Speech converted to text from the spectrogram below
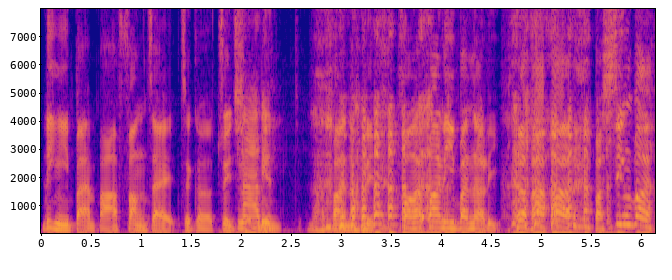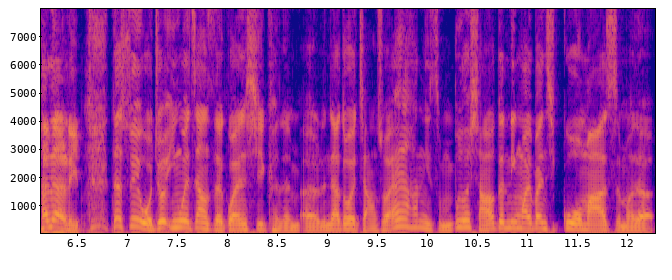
另一半把它放在这个最前面。放在哪里？放在放在另一半那里，把心放在他那里。但所以我就因为这样子的关系，可能呃，人家都会讲说，哎呀，你怎么不会想要跟另外一半一起过吗？什么的。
